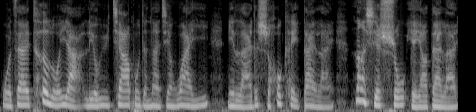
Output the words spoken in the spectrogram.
我在特罗亚留于加布的那件外衣，你来的时候可以带来，那些书也要带来，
